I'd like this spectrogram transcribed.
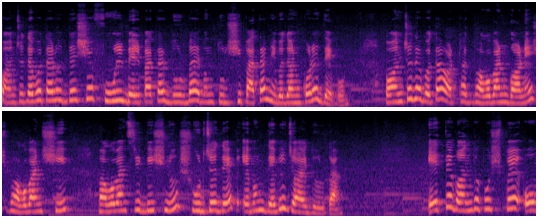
পঞ্চদেবতার উদ্দেশ্যে ফুল, বেলপাতা, দুর্বা এবং তুলসী পাতা নিবেদন করে দেব। পঞ্চদেবতা অর্থাৎ ভগবান গণেশ, ভগবান শিব, ভগবান শ্রী বিষ্ণু, সূর্যদেব এবং দেবী জয় দুর্গা এতে গন্ধপুষ্পে ওং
